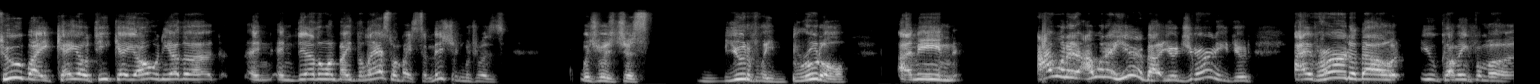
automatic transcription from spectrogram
two by KO, TKO, and the other, and and the other one by the last one by submission, which was, which was just beautifully brutal. I mean, I want to, I want to hear about your journey, dude. I've heard about you coming from a,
